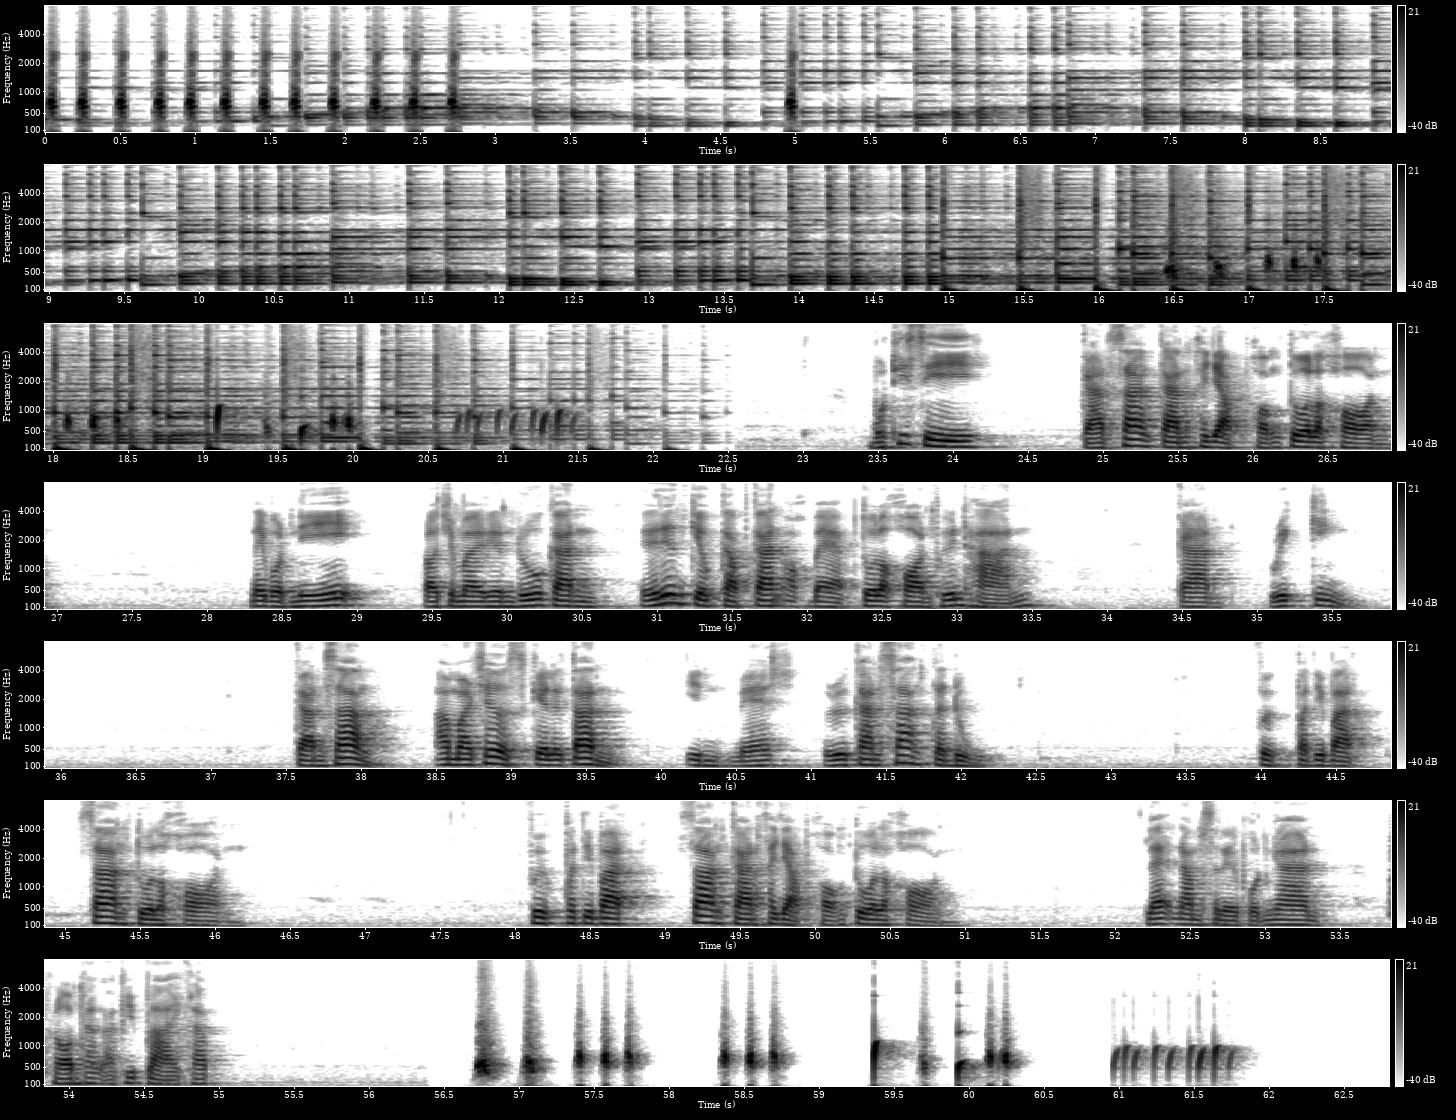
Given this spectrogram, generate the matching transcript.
บทที่ 4 การสร้างการขยับของตัวละคร ในบทนี้ เราจะมาเรียนรู้กันในเรื่องเกี่ยวกับการออกแบบตัวละครพื้นฐาน การ rigging การสร้าง armature skeleton in mesh หรือการสร้างกระดูก ฝึกปฏิบัติสร้างตัวละคร ฝึกปฏิบัติสร้างการขยับของตัวละคร และนำเสนอผลงานพร้อมทั้งอภิปรายครับ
